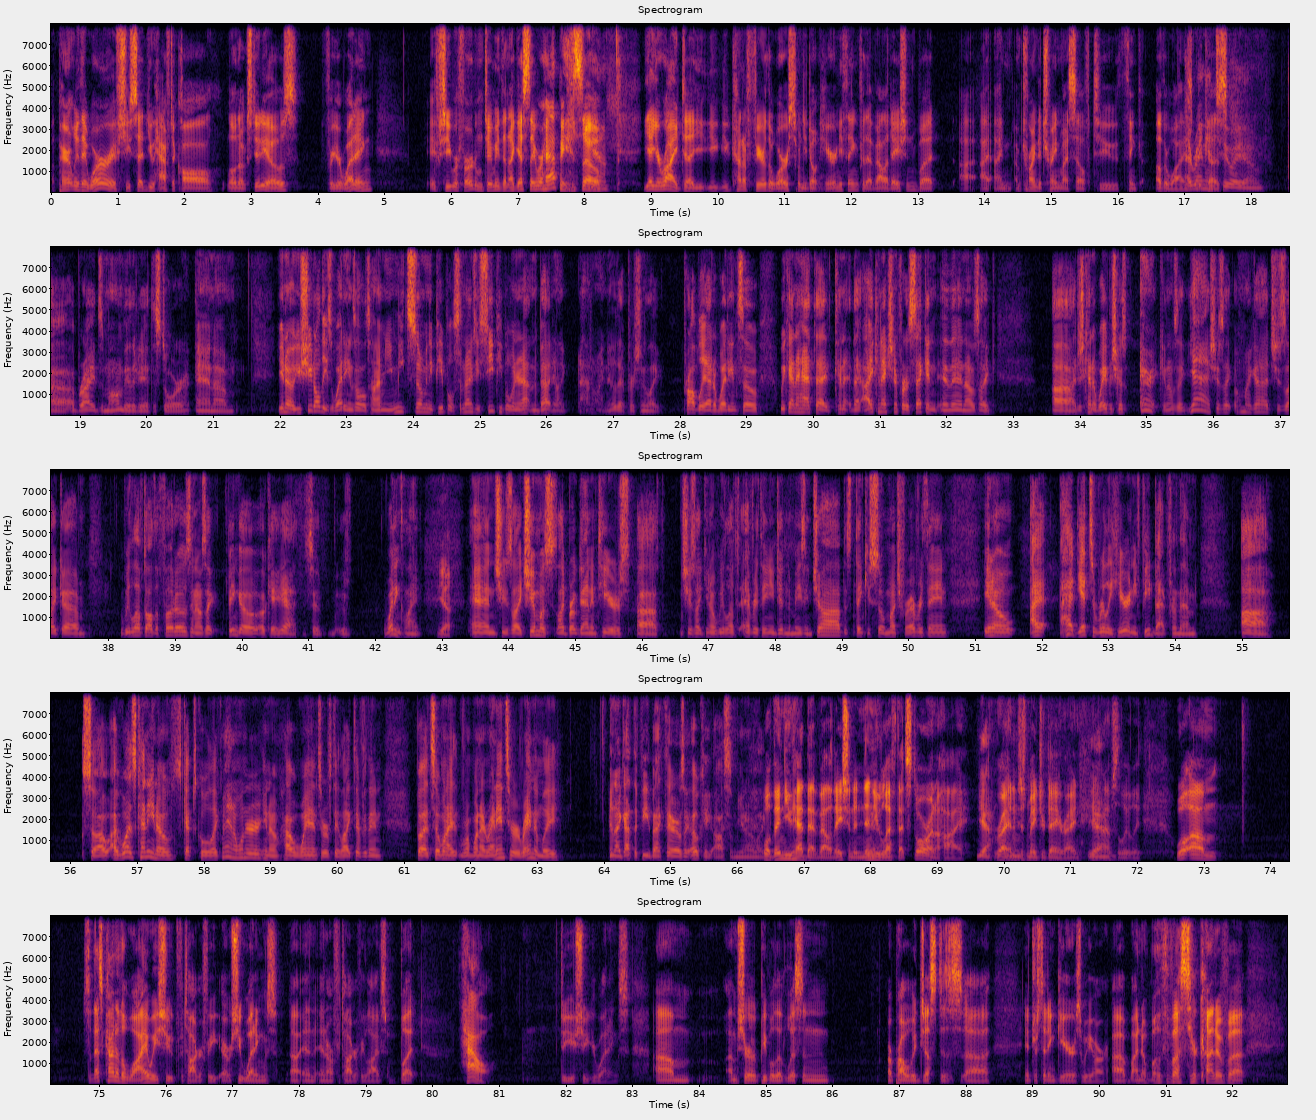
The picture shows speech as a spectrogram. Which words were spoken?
Apparently, they were. If she said you have to call Lone Oak Studios for your wedding, if she referred them to me, then I guess they were happy. So. Yeah. Yeah, you're right. Uh, you, you you kind of fear the worst when you don't hear anything for that validation, but I, I I'm I'm trying to train myself to think otherwise. I ran because, into a um, uh, a bride's mom the other day at the store, and um, you know, you shoot all these weddings all the time. And you meet so many people. Sometimes you see people when you're out and about, and you're like, "How do I know that person?" Like, probably at a wedding. So we kind of had that connect, that eye connection for a second, and then I was like, uh, I just kind of waved, and she goes, "Eric," and I was like, "Yeah." She was like, "Oh my god." She's like, um, "We loved all the photos," and I was like, "Bingo." Okay, yeah. So it was wedding client yeah, and she's like she almost like broke down in tears uh she's like you know we loved everything you did an amazing job This- thank you so much for everything you know i i had yet to really hear any feedback from them uh so i, I was kind of you know skeptical like man i wonder you know how it went or if they liked everything but so when i when i ran into her randomly and i got the feedback there i was like okay awesome you know like well, then you had that validation, and then you left that store on a high, yeah right? And it mhm. just made your day, right? Yeah. absolutely. Well, um, so that's kind of the why we shoot photography or shoot weddings uh, in in our photography lives. But how do you shoot your weddings? Um, I'm sure people that listen are probably just as uh, interested in gear as we are. Uh, I know both of us are kind of uh,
